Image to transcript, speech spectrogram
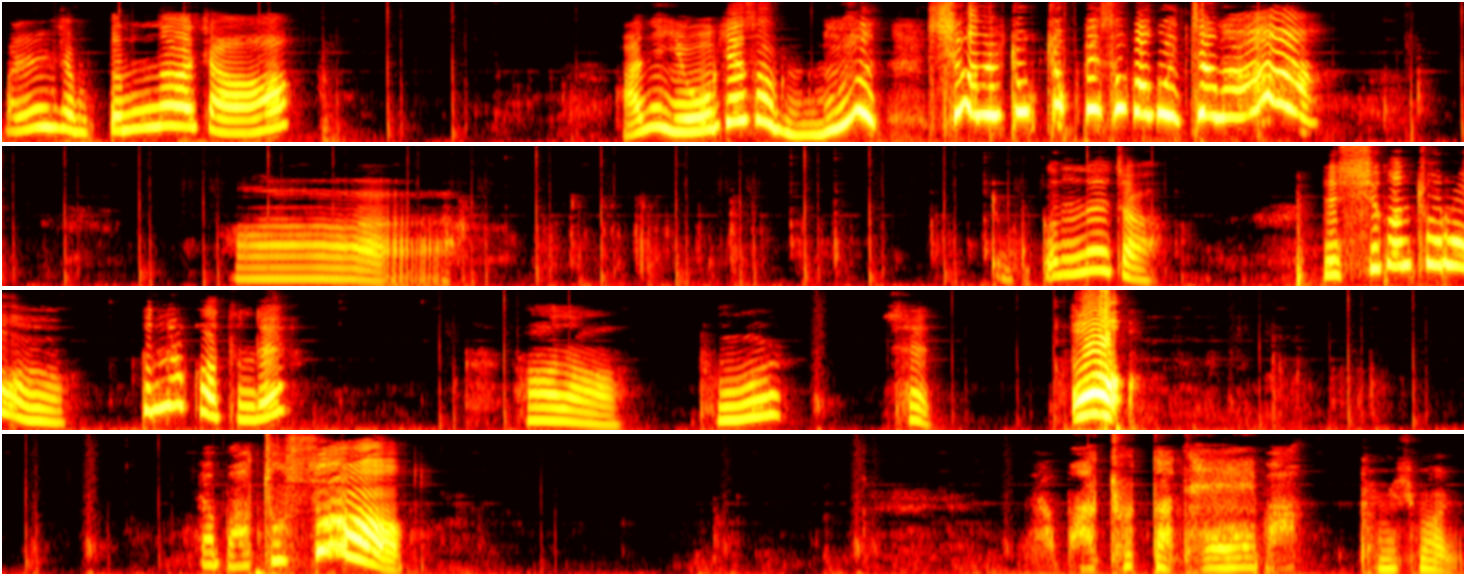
빨리 좀 끝나자 아니 여기서 무슨 시간을 쪽쪽 뺏어가고 있잖아 아... 좀 끝내자 얘 시간초로 어, 끝날 것 같은데? 하나, 둘, 셋. 어! 야, 맞췄어! 야, 맞췄다. 대박. 잠시만,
